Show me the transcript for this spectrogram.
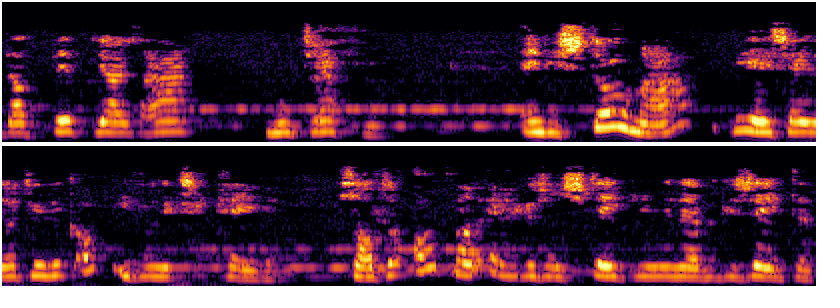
dat dit juist haar moet treffen. En die stoma, die heeft zij natuurlijk ook niet van niks gekregen. Zal er ook wel ergens ontsteking in hebben gezeten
